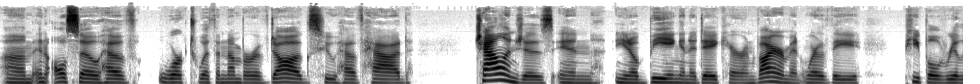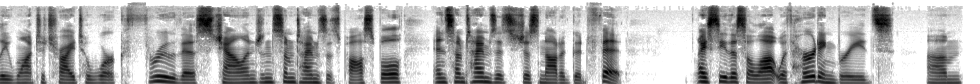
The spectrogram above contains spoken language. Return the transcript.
um, and also have worked with a number of dogs who have had challenges in you know being in a daycare environment where the people really want to try to work through this challenge and sometimes it's possible and sometimes it's just not a good fit. I see this a lot with herding breeds um,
